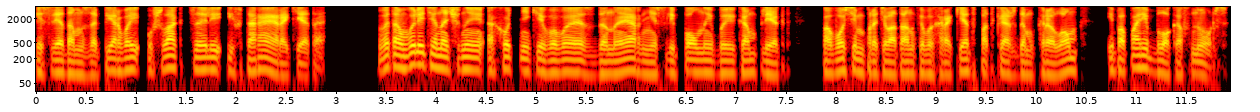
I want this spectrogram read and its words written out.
И следом за первой ушла к цели и вторая ракета. В этом вылете ночные охотники ВВС ДНР несли полный боекомплект, по 8 противотанковых ракет под каждым крылом и по паре блоков НУРС.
